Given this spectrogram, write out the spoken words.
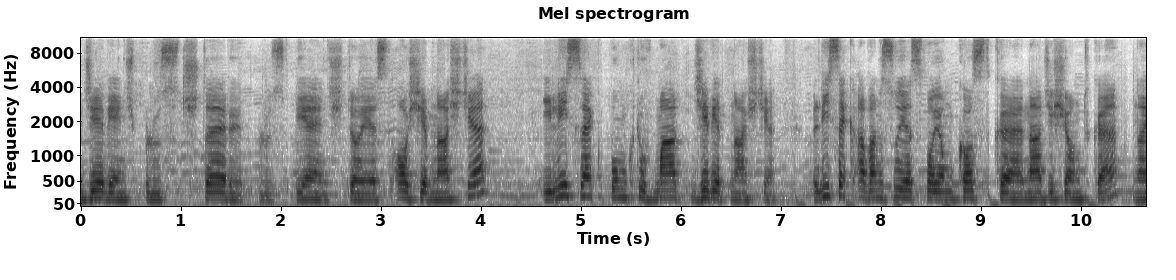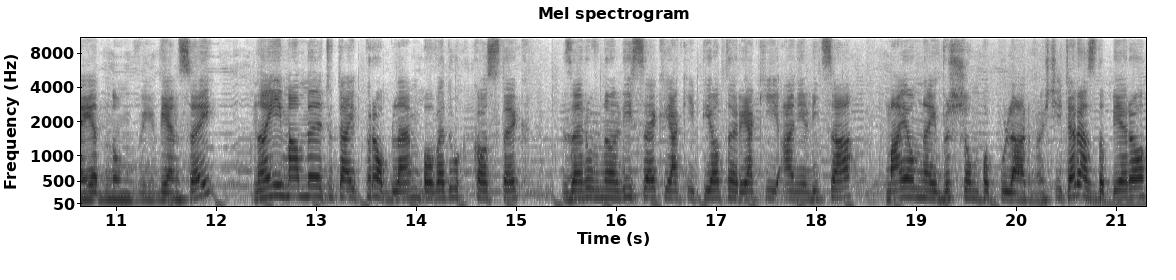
9 plus 4 plus 5 to jest 18. I Lisek punktów ma 19. Lisek awansuje swoją kostkę na dziesiątkę, na jedną wi- więcej. No i mamy tutaj problem, bo według kostek zarówno Lisek, jak i Piotr, jak i Anielica mają najwyższą popularność. I teraz dopiero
